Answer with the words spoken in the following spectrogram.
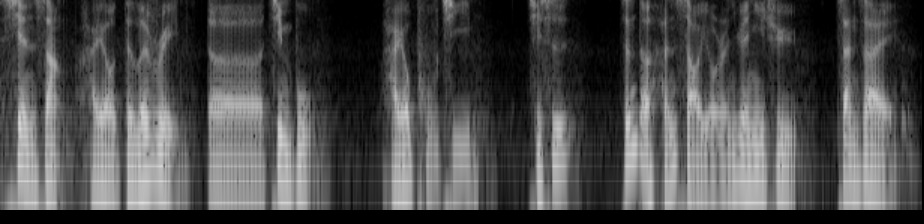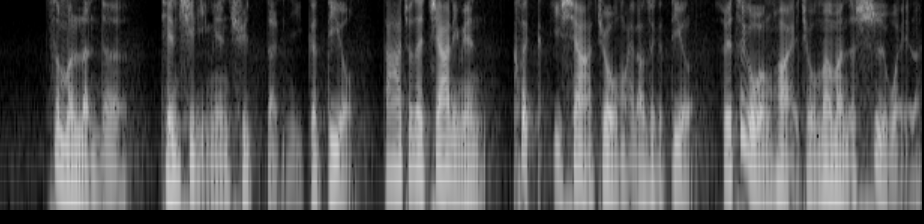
线上还有 delivery 的进步还有普及。其实真的很少有人愿意去站在这么冷的天气里面去等一个 deal，大家就在家里面 click 一下就买到这个 deal，所以这个文化也就慢慢的式微了。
